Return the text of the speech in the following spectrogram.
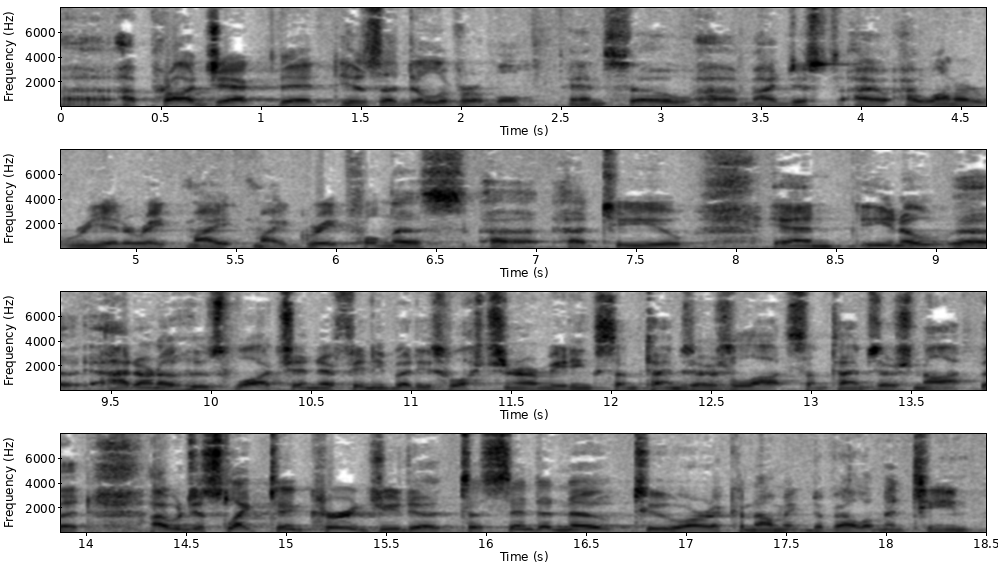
a project that is a deliverable. And so um, I just I, I want to reiterate my my gratefulness uh, uh, to you. And you know uh, I don't know who's watching if anybody's watching our meeting. Sometimes there's a lot, sometimes there's not. But I would just like to encourage you to to send a note to our economic development team.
